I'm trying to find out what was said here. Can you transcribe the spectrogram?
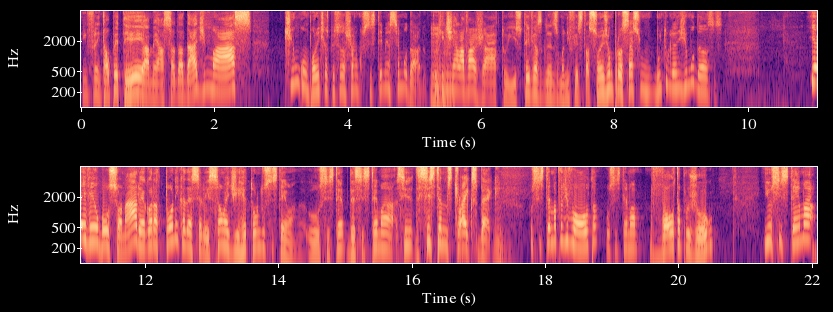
enfrentar o PT, a ameaça da Haddad, mas tinha um componente que as pessoas achavam que o sistema ia ser mudado. Porque Uhum. tinha Lava Jato e isso, teve as grandes manifestações e um processo muito grande de mudanças. E aí vem o Bolsonaro e agora a tônica dessa eleição é de retorno do sistema. O sistema, the sistema, si- the system strikes back. O sistema tá de volta, o sistema volta pro jogo. E o sistema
